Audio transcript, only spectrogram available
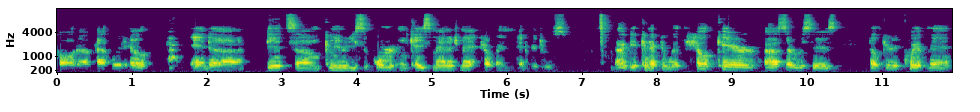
called uh, Pathway to Health and uh, did some community support and case management, helping individuals uh, get connected with healthcare uh, services, healthcare equipment,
